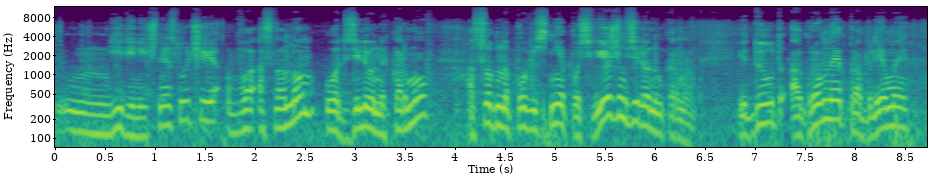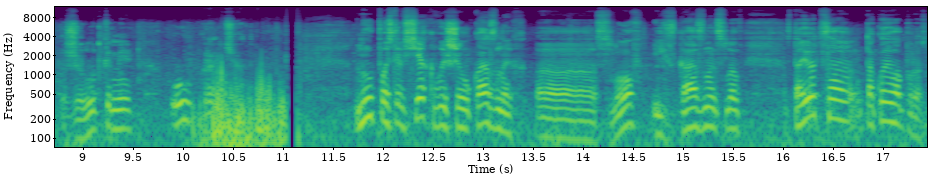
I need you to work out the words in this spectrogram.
единичные случаи. В основном от зеленых кормов, особенно по весне, по свежим зеленым кормам, идут огромные проблемы с желудками у крольчат. Ну, после всех вышеуказанных э, слов или сказанных слов, остается такой вопрос.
